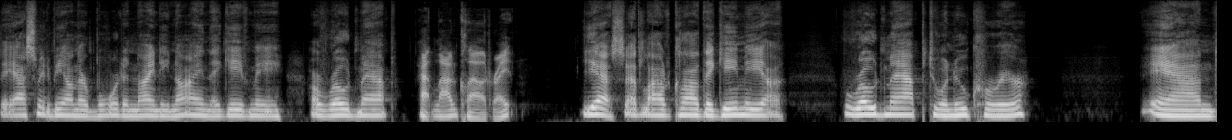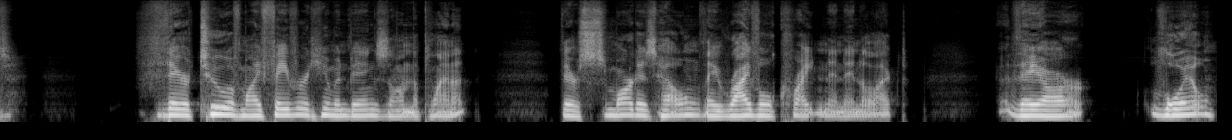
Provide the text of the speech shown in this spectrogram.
They asked me to be on their board in 99. They gave me a roadmap. At LoudCloud, right? Yes, at LoudCloud. They gave me a roadmap to a new career. And they're two of my favorite human beings on the planet. They're smart as hell. They rival Crichton in intellect. They are loyal.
